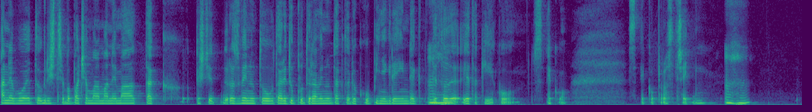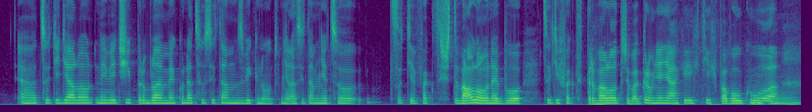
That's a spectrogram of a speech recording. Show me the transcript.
a nebo je to, když třeba mama nemá tak ještě rozvinutou tady tu potravinu, tak to dokoupí někde jinde, kde mm-hmm. to mhm. je taky jako z jako, z jako prostředí. Mm-hmm. A co ti dělalo největší problém, jako na co si tam zvyknout? Měla si tam něco, co tě fakt štvalo, nebo co ti fakt trvalo, třeba kromě nějakých těch pavouků a... Hmm.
